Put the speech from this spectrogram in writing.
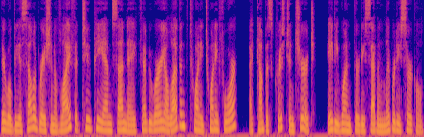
There will be a celebration of life at 2 p.m. Sunday, February 11, 2024, at Compass Christian Church, 8137 Liberty Circle,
